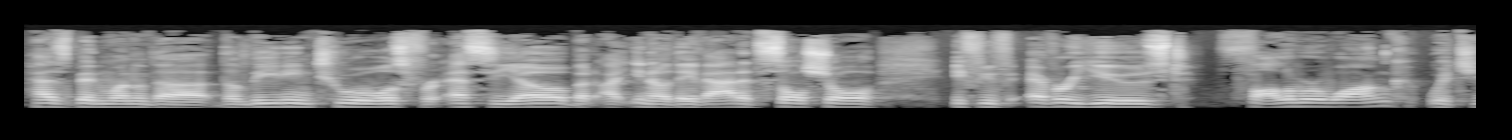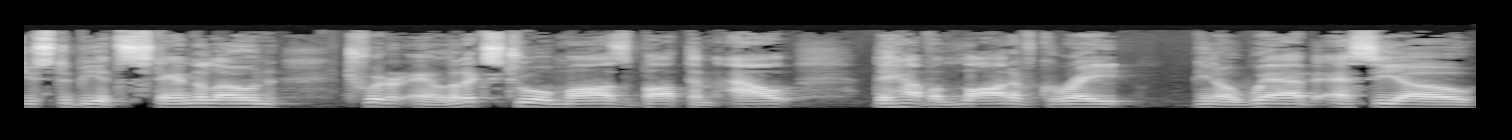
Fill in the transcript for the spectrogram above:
has been one of the, the leading tools for SEO, but uh, you know they've added social. If you've ever used Followerwonk, which used to be its standalone Twitter analytics tool, Moz bought them out. They have a lot of great you know, web, SEO,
